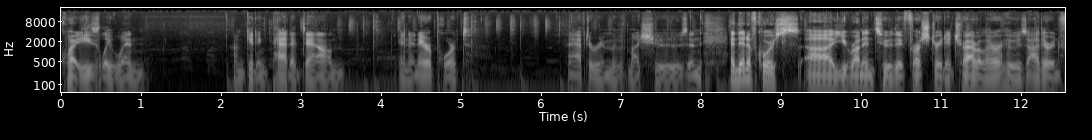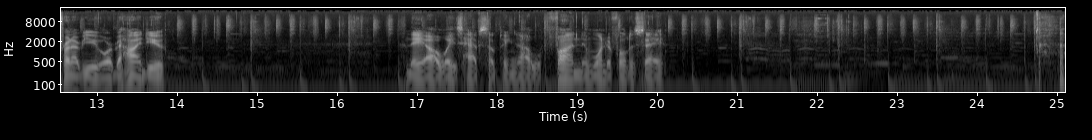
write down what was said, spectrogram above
quite easily when I'm getting patted down in an airport. I have to remove my shoes, and and then of course uh, you run into the frustrated traveler who's either in front of you or behind you. And they always have something uh, fun and wonderful to say.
